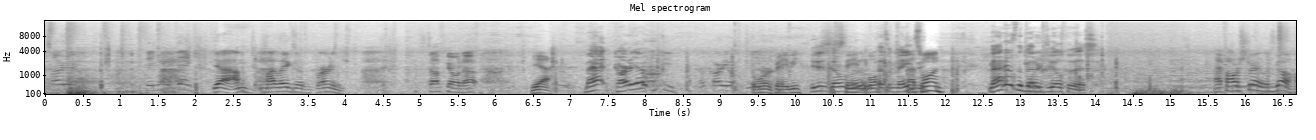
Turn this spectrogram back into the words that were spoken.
It's harder than you would think. Yeah, I'm. My legs are burning. It's tough going up. Yeah, Matt, cardio? Cardio. good work, baby. You just don't Sustainable. move? That's amazing. That's one. Matt has the better deal for this. Half hour straight. Let's go.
